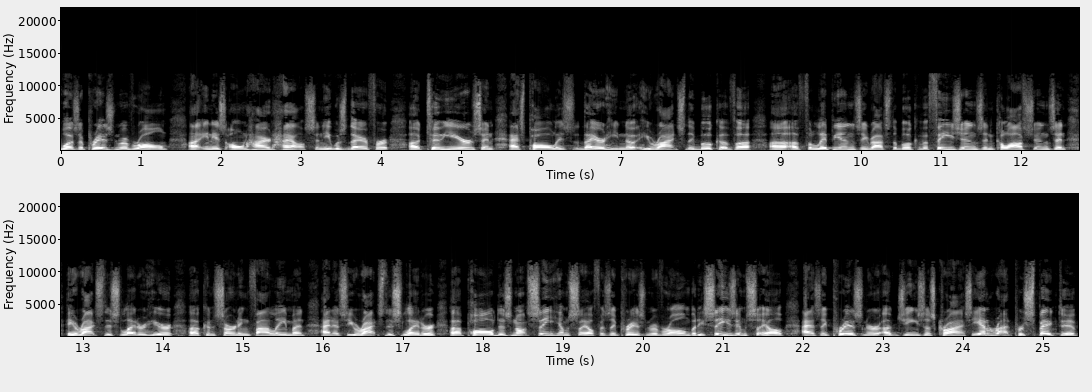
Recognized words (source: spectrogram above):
was a prisoner of Rome uh, in his own hired house, and he was there for uh, two years. And as Paul is there, he know, he writes the book of, uh, uh, of Philippians, he writes the book of Ephesians and Colossians, and he writes this letter here uh, concerning Philemon. And as he writes this letter, uh, Paul does not see himself as a prisoner of Rome, but he sees himself as a prisoner of Jesus Christ. He had a right perspective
